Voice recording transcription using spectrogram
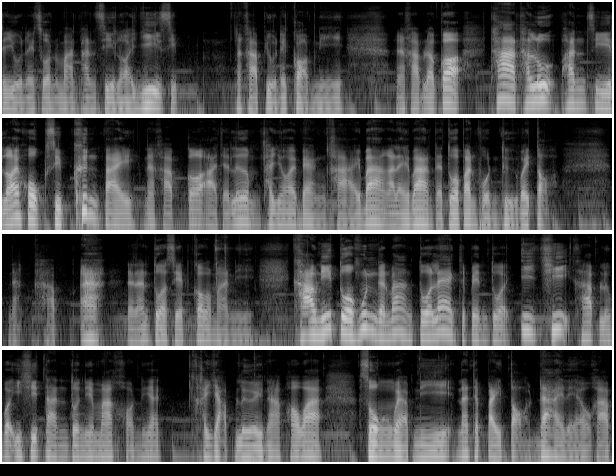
จะอยู่ในโซนประมาณ 1,420นะครับอยู่ในกรอบนี้นะครับแล้วก็ถ้าทะลุ 1,460 ขึ้นไปนะครับก็อาจจะเริ่มทยอยแบ่งขายบ้างอะไรบ้าง แต่ตัวปันผลถือไว้ต่อนะครับอะ ดังนั้นตัวเซตก็ประมาณนี้ คราวนี้ตัวหุ้นกันบ้าง ตัวแรกจะเป็นตัวอิชิครับ หรือว่าอิชิตันตัวนี้มาขออนุญาตขยับเลยนะ เพราะว่าทรงแบบนี้น่าจะไปต่อได้แล้วครับ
